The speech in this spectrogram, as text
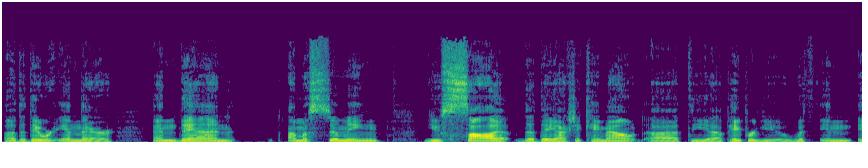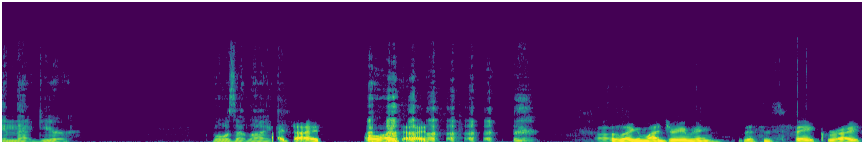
uh, that they were in there, and then I'm assuming you saw it that they actually came out uh, at the uh, pay per view with in in that gear. What was that like? I died. Oh, I died. I was like, "Am I dreaming? This is fake, right?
